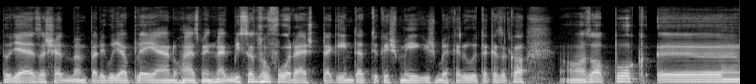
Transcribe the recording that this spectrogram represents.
de ugye ez esetben pedig ugye a Play áruház, mint megbízható forrást tekintettük, és mégis bekerültek ezek a, az appok. Ö,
